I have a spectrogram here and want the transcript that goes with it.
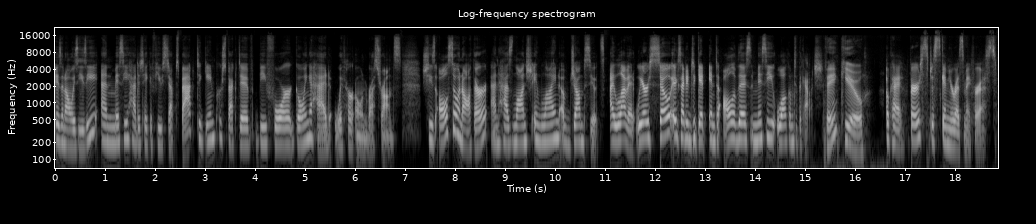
isn't always easy, and Missy had to take a few steps back to gain perspective before going ahead with her own restaurants. She's also an author and has launched a line of jumpsuits. I love it. We are so excited to get into all of this. Missy, welcome to the couch. Thank you. Okay, first, just skim your resume for us.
